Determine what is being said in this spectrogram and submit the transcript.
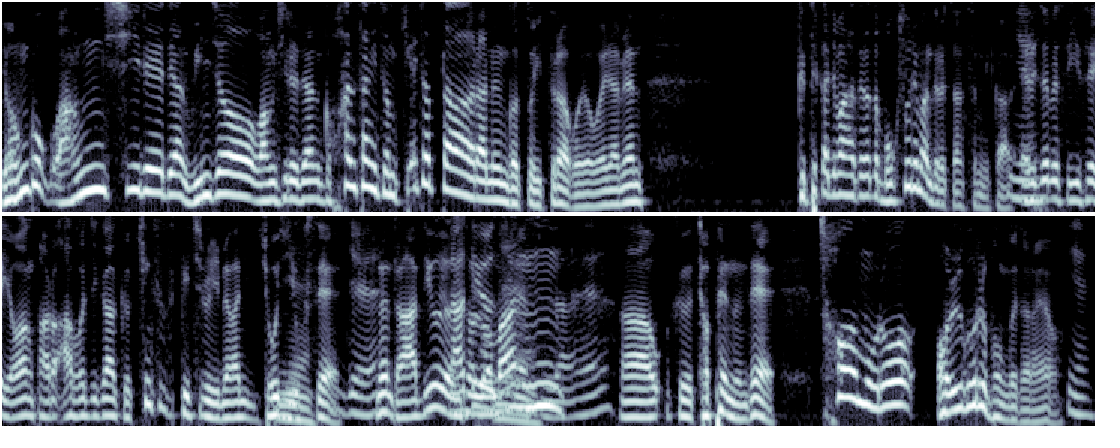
영국 왕실에 대한 윈저 왕실에 대한 그 환상이 좀 깨졌다라는 것도 있더라고요. 왜냐하면 그때까지만 하더라도 목소리만 들었지 않습니까? 예. 엘리자베스 2세 여왕 바로 아버지가 그 킹스 스피치로 유명한 조지 예. 6세는 예. 라디오 라디오 연설로만 연설이었습니다. 예. 아, 그 접했는데 처음으로 얼굴을 본 거잖아요. 예.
